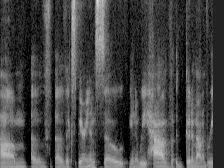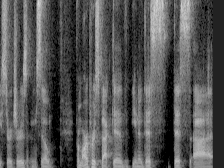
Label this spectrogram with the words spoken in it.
um, of of experience. So you know we have a good amount of researchers, and so from our perspective, you know this this uh,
